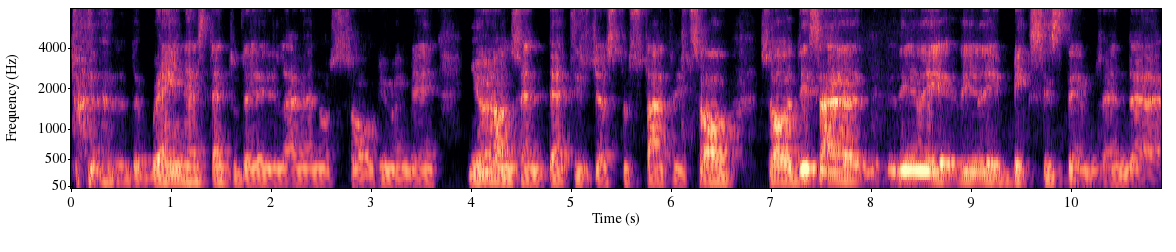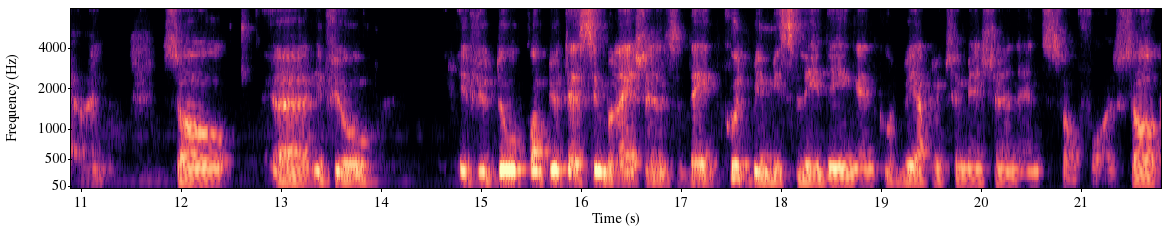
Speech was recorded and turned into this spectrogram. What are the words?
the brain has 10 to the 11 or so human brain neurons, and that is just to start with. So, so these are really, really big systems. And, uh, and so uh, if you if you do computer simulations, they could be misleading and could be approximation and so forth. So,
